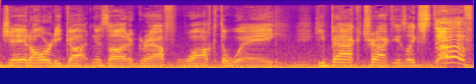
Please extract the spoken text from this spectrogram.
Jay had already gotten his autograph, walked away. He backtracked. He's like, Steph,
